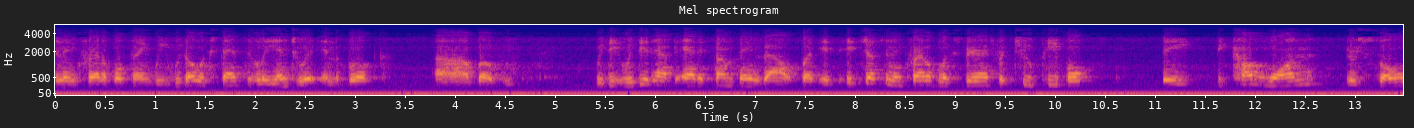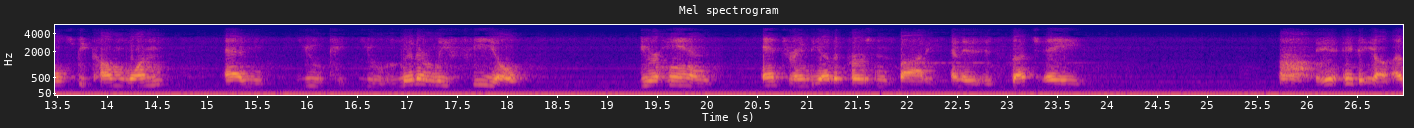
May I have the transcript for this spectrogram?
an incredible thing. We we go extensively into it in the book, uh, but we, we did we did have to edit some things out. But it, it's just an incredible experience for two people. They become one. Your souls become one, and you you literally feel your hands entering the other person's body, and it is such a oh, It- it it's a, a,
